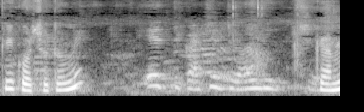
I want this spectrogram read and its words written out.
কি করছ তুমি? কেন?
